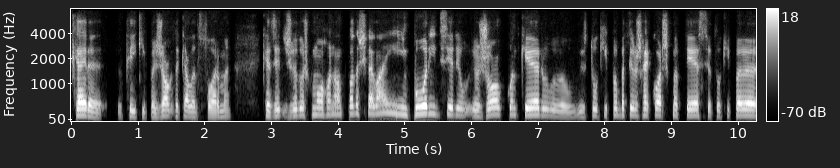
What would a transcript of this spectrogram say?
queira que a equipa jogue daquela de forma, Quer dizer, jogadores como o Ronaldo podem chegar lá e impor e dizer eu, eu jogo quando quero, eu estou aqui para bater os recordes que me apetece, eu estou aqui para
